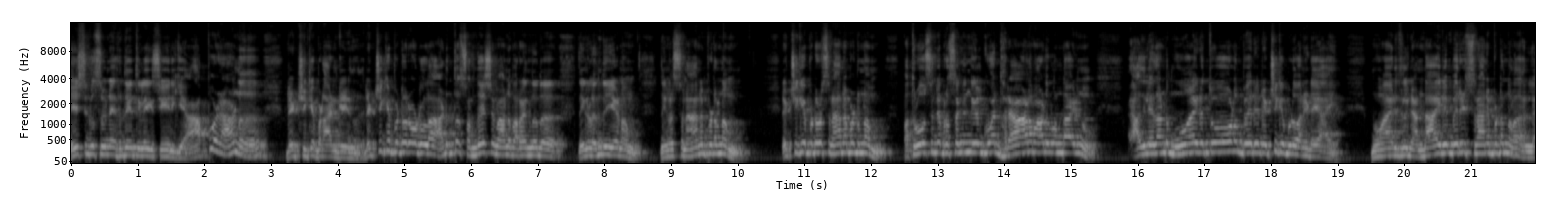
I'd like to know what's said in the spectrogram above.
യേശു ക്രിസ്തുവിനെ ഹൃദയത്തിലേക്ക് സ്വീകരിക്കുക. അപ്പോഴാണ് രക്ഷിക്കപ്പെടാൻ കഴിയുന്നത്. രക്ഷിക്കപ്പെട്ടവരോടുള്ള അടുത്ത സന്ദേശമാണ് പറയുന്നത് നിങ്ങൾ എന്ത് ചെയ്യണം? നിങ്ങൾ സ്നാനപ്പെടണം. രക്ഷിക്കപ്പെട്ടവർ സ്നാനപ്പെടണം. പത്രോസിന്റെ പ്രസംഗം കേൾക്കുവാൻ ധാരാളം ആളുകൾ ഉണ്ടായിരുന്നു. അതിലേതാണ്ട് മൂവായിരത്തോളം പേര് രക്ഷിക്കപ്പെടുവാനിടയായി. മൂവായിരത്തിൽ രണ്ടായിരം പേര് സ്നാനപ്പെട്ടെന്നുള്ളതല്ല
